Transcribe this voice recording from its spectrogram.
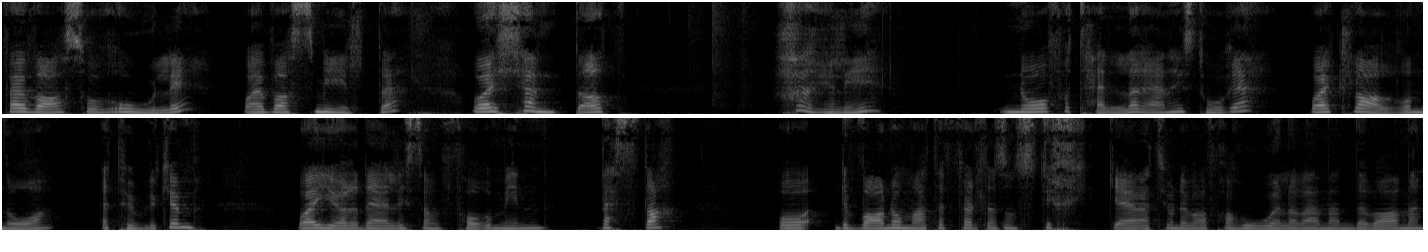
For jeg var så rolig, og jeg bare smilte. Og jeg kjente at Herlig, nå forteller jeg en historie, og jeg klarer å nå et publikum. Og jeg gjør det liksom for min beste. Og det var noe med at jeg følte en sånn styrke Jeg vet ikke om det var fra hun eller hvem enn det var, men,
